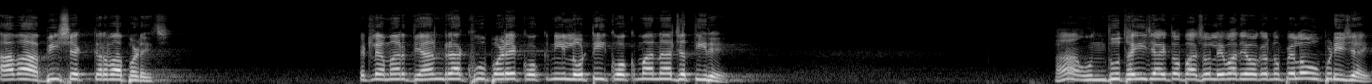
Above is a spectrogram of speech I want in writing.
આવા અભિષેક કરવા પડે છે. એટલે અમારે ધ્યાન રાખવું પડે કોકની લોટી કોકમાં ના જતી રહે. હા, ઊંધું થઈ જાય તો પાછો લેવા દેવા વગરનો પેલો ઉપડી જાય.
